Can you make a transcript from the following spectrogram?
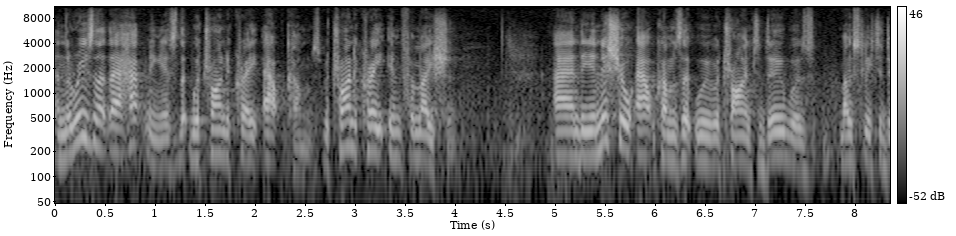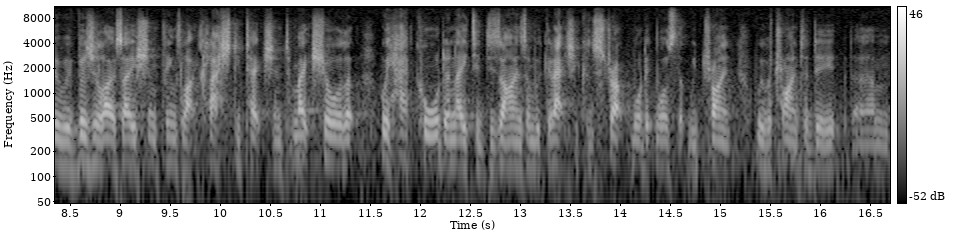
And the reason that they're happening is that we're trying to create outcomes. We're trying to create information. And the initial outcomes that we were trying to do was mostly to do with visualization, things like clash detection, to make sure that we had coordinated designs and we could actually construct what it was that we, try, we were trying to de, um,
